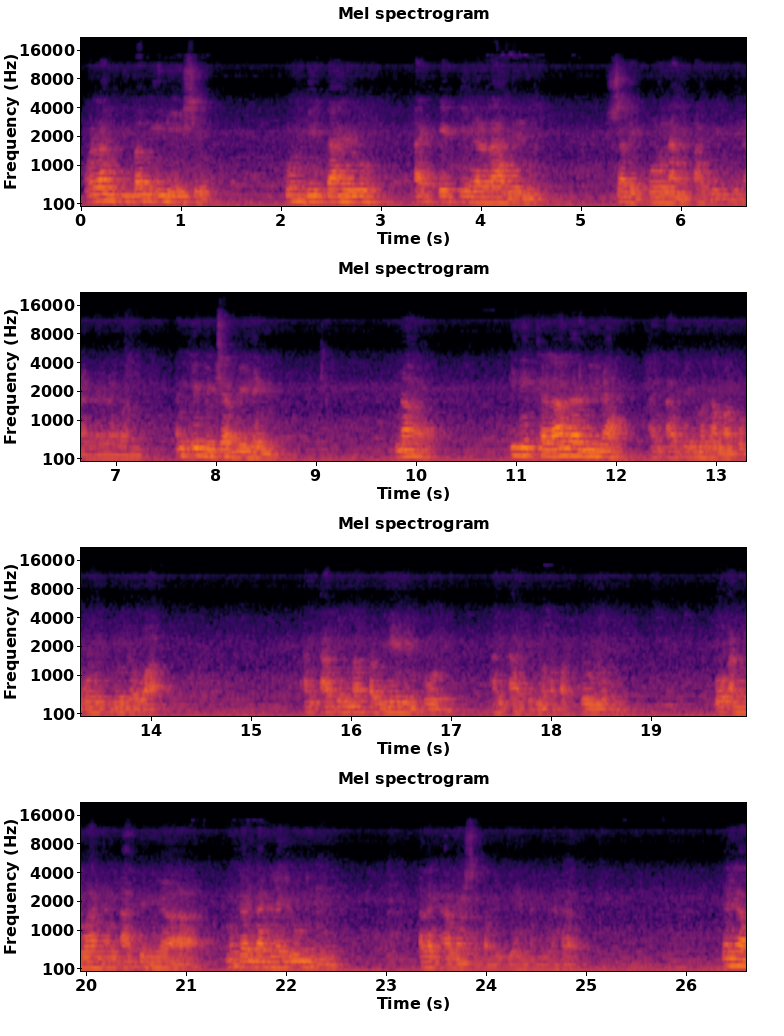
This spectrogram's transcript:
walang ibang iniisip kundi tayo ay kikilalanin sa lipunang ating ginagalawan. Ang ibig sabihin na kinikalala nila ang ating mga mabubuting gawa, ang ating mga paglilingkod, ang ating mga pagtulong, o anuman ang ating uh, magandang layunin alang-alang sa kabigyan ng lahat. Kaya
